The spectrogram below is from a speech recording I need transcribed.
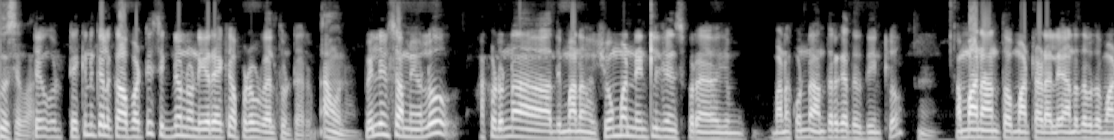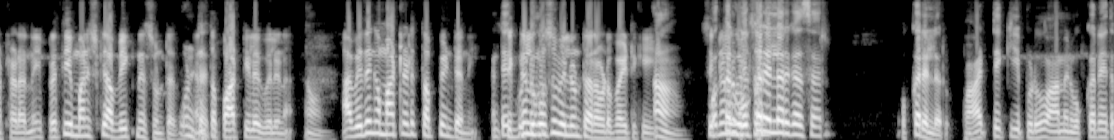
చూసేవారు. టెక్నికల్ కాబట్టి సిగ్నల్ ఏరియాకి అప్పుడప్పుడు వెళ్తుంటారు. అవును వెళ్ళిన సమయంలో అక్కడున్న అది మన హ్యూమన్ ఇంటెలిజెన్స్ మనకున్న అంతర్గత దీంట్లో. అమ్మా నాన్నతో మాట్లాడాలి అన్నదమ్మతో మాట్లాడాలి ప్రతి మనిషికి ఆ వీక్నెస్ ఉంటుంది. ఎంత పార్టీలోకి వెళ్ళినా. ఆ విధంగా మాట్లాడే తప్పేంటని. సిగ్నల్ కోసం వెళ్ళుంటారు ఆవిడ బయటికి. సిగ్నల్ వెళ్ళారు కదా సార్? ఒక్కరు వెళ్ళరు పార్టీకి ఇప్పుడు ఆమెను ఒక్కరినైతే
